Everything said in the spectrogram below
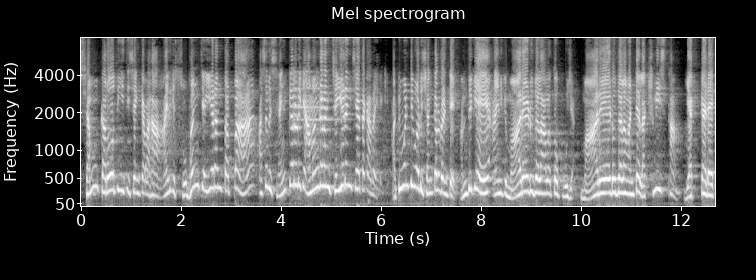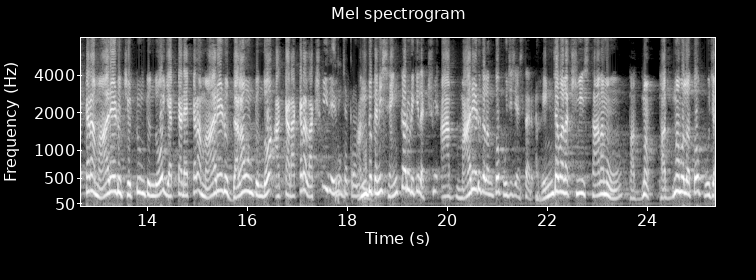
శం కరోతి ఇది శంకర. ఆయనకి శుభం చెయ్యడం తప్ప అసలు శంకరుడికి అమంగళం చెయ్యడం చేత కాదు ఆయనకి. అటువంటి వాడు శంకరుడు అంటే అందుకే ఆయనకి మారేడు దళాలతో పూజ. మారేడు దళం అంటే లక్ష్మీ స్థానం. ఎక్కడెక్కడ మారేడు చెట్టు ఉంటుందో ఎక్కడెక్కడ మారేడు దళం ఉంటుందో అక్కడక్కడ లక్ష్మీదేవి. అందుకని శంకరుడికి లక్ష్మి ఆ మారేడు దళంతో పూజ చేస్తారు. రెండవ లక్ష్మీ స్థానము పద్మం. పద్మములతో పూజ.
